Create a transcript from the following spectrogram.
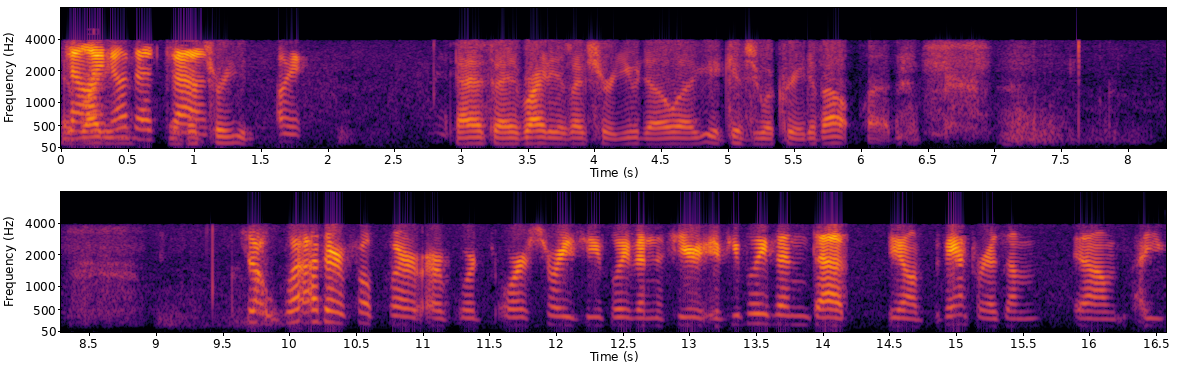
And Now, I know that, as I'm uh, sure you, Okay. as I writing, as I'm sure you know, uh, it gives you a creative outlet. So, what other folklore or, or or stories do you believe in? If you if you believe in that, you know, vampirism, um, are you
